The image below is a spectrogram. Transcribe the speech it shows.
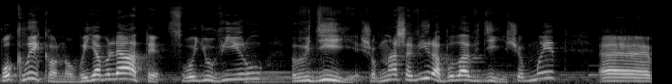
покликано виявляти свою віру в дії, щоб наша віра була в дії, щоб ми е,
